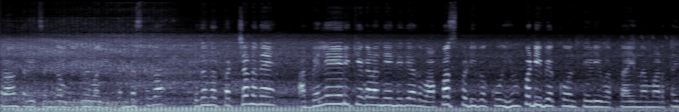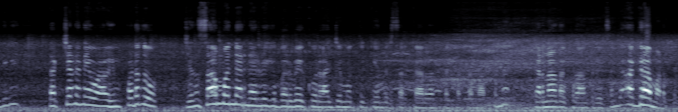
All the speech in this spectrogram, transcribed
ಪ್ರಾಂತ ರೈತ ಸಂಘ ಉಗ್ರವಾಗಿ ಖಂಡಿಸ್ತದೆ. ಇದನ್ನು ತಕ್ಷಣವೇ ಆ ಬೆಲೆ ಏರಿಕೆಗಳನ್ನೇನಿದೆ ಅದು ವಾಪಸ್ ಪಡಿಬೇಕು, ಹಿಂಪಡಿಬೇಕು ಅಂತೇಳಿ ಒತ್ತಾಯನ ಮಾಡ್ತಾ ಇದ್ದೀವಿ. ತಕ್ಷಣವೇ ಹಿಂಪಡೆದು ಜನಸಾಮಾನ್ಯರ ನೆರವಿಗೆ ಬರಬೇಕು ರಾಜ್ಯ ಮತ್ತು ಕೇಂದ್ರ ಸರ್ಕಾರ ಅಂತಕ್ಕಂಥ ಮಾತನ್ನು ಕರ್ನಾಟಕ ಪ್ರಾಂತ ರೈತ ಸಂಘ ಆಗ್ರಹ ಮಾಡ್ತದೆ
